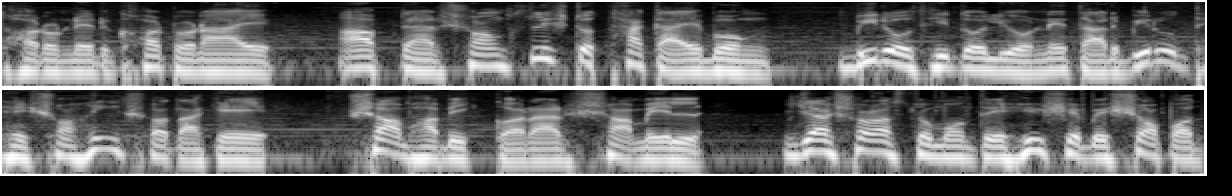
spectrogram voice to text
ধরনের ঘটনায় আপনার সংশ্লিষ্ট থাকা এবং বিরোধী দলীয় নেতার বিরুদ্ধে সহিংসতাকে স্বাভাবিক করার সামিল, যা স্বরাষ্ট্রমন্ত্রী হিসেবে শপথ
